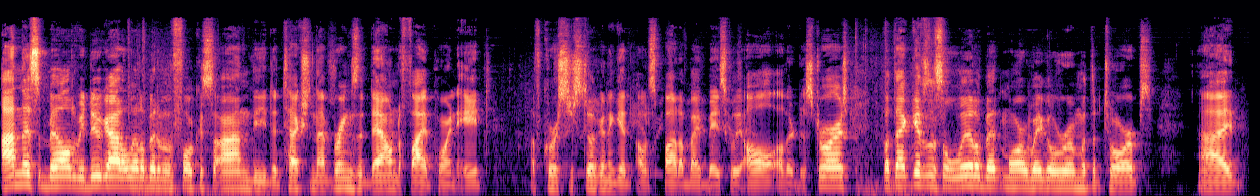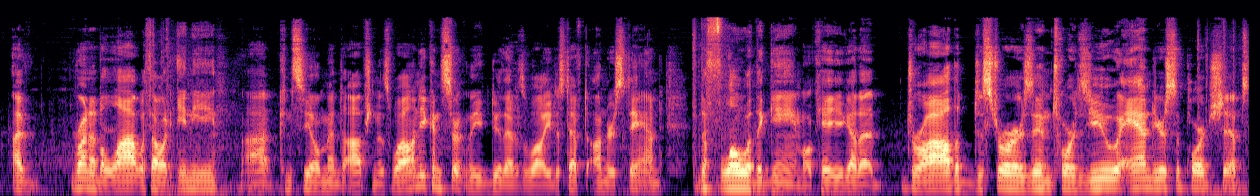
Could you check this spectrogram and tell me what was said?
On this build, we do got a little bit of a focus on the detection. That brings it down to 5.8. Of course, you're still going to get outspotted by basically all other destroyers, but that gives us a little bit more wiggle room with the torps. Uh, I've run it a lot without any uh, concealment option as well. And you can certainly do that as well. You just have to understand the flow of the game, okay? You got to draw the destroyers in towards you and your support ships.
